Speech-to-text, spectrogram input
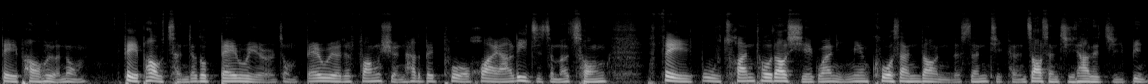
肺泡会有那种。肺泡层叫做 barrier，这种 barrier 的 function 它的被破坏啊，粒子怎么从肺部穿透到血管里面扩散到你的身体，可能造成其他的疾病，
